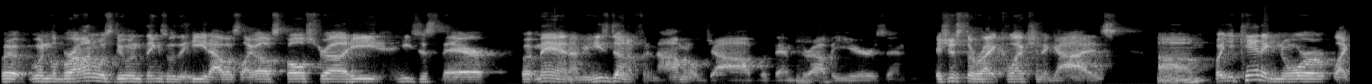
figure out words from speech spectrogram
but when LeBron was doing things with the Heat, I was like, oh, Spoelstra, he he's just there. But man, I mean, he's done a phenomenal job with them throughout the years, and it's just the right collection of guys. Um, but you can't ignore like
